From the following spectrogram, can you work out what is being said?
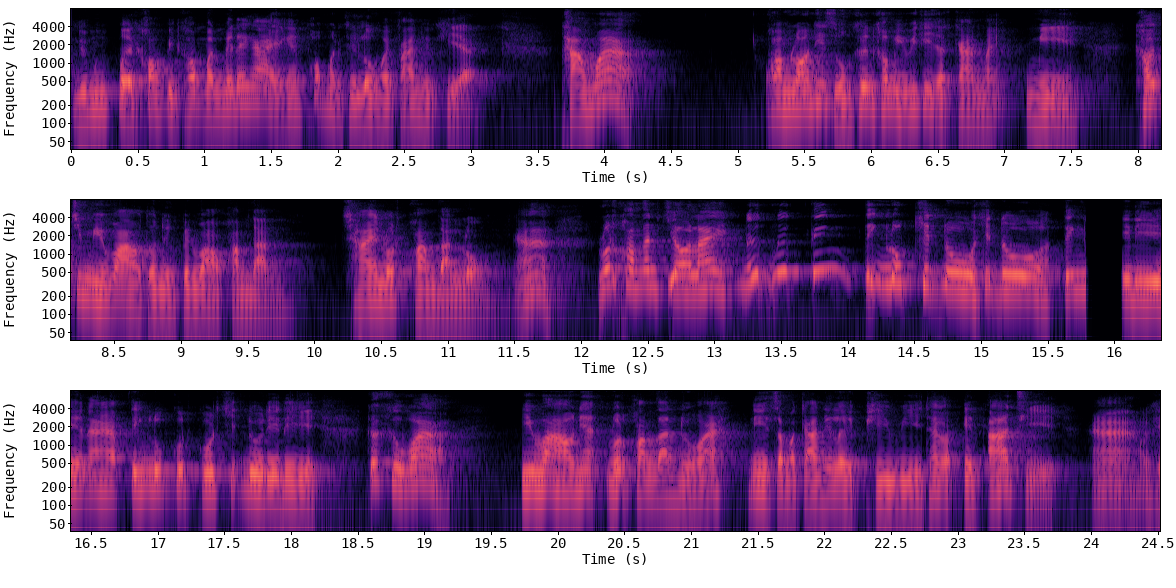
หรือมึงเปิดคอมปิดคอมมันไม่ได้ง่ายอย่างนั้นเพราะมันคือโรงไฟฟ้านิวเคลียร์ถามว่าความร้อนที่สูงขึ้นเขามีวิธีจัดการไหมมีเขาจะมีวาล์วตัวหนึ่งเป็นวาล์วความดัน ใช้ลดความดันลงอ่าลดความดันเกี่ยวอะไร นึกนึกติ้งติ้งลุกคิดดูคิดดู ติ้งดีๆนะครับ ติ้งลุกกุดกุดคิดดูดีๆ ก็คือว่า อีวาล์วเนี่ยลดความดันถูกไหมนี่สมการนี้เลย PV เท่ากับ nRT อ่าโอเค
